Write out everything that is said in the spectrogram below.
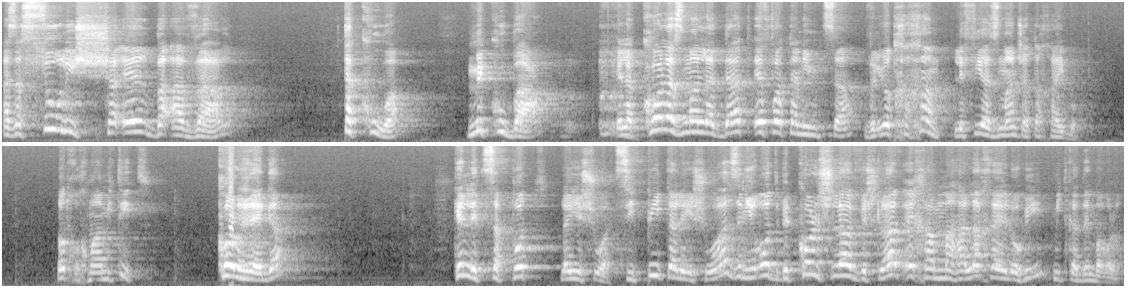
אז אסור להישאר בעבר תקוע, מקובע, אלא כל הזמן לדעת איפה אתה נמצא ולהיות חכם לפי הזמן שאתה חי בו. זאת חוכמה אמיתית. כל רגע, כן, לצפות לישוע. ציפית לישוע זה לראות בכל שלב ושלב איך המהלך האלוהי מתקדם בעולם.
